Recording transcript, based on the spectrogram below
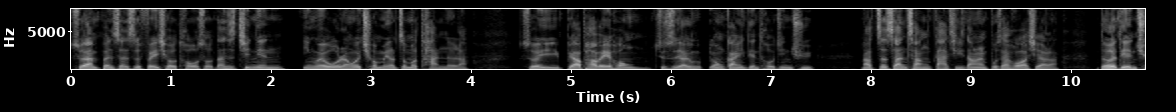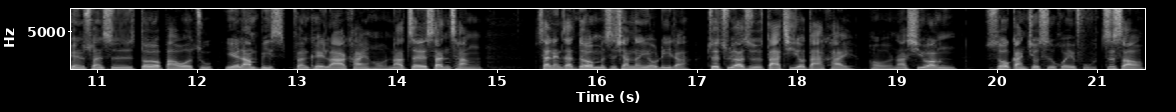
虽然本身是非球投手，但是今年因为我认为球没有这么弹了啦，所以不要怕被轰，就是要勇敢一点投进去。那这三场打击当然不在话下了，得点圈算是都有把握住，也让比分可以拉开吼。那这三场三连战对我们是相当有利的，最主要就是打击有打开哦。那希望手感就此恢复，至少。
